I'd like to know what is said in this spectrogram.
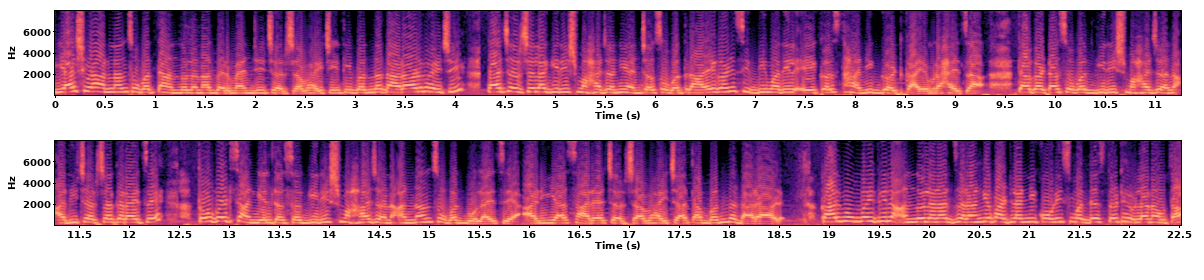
याशिवाय अण्णांसोबत त्या आंदोलनादरम्यान जी चर्चा व्हायची ती बंद दाराआड व्हायची. त्या चर्चेला गिरीश महाजन यांच्यासोबत राळेगण सिद्धीमधील एक स्थानिक गट कायम राहायचा. त्या गटासोबत गिरीश महाजन आधी चर्चा करायचे. तो गट सांगेल तसं गिरीश महाजन महाजन अण्णांसोबत बोलायचे आणि या साऱ्या चर्चा व्हायच्या त्या बंद दाराआड. काल मुंबईतील आंदोलनात जरांगे पाटलांनी कोणीच मध्यस्थ ठेवला नव्हता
